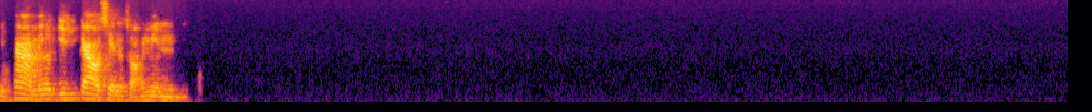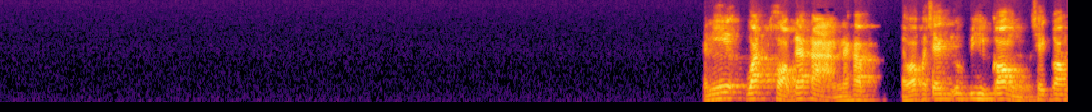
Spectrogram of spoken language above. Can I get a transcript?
สิบห้าเมตรยี่สิบเก้าเซนสองมิลอันนี้วัดขอบหน้าต่างนะครับ แต่ว่าเขาใช้วิธีกล้องใช้กล้อง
